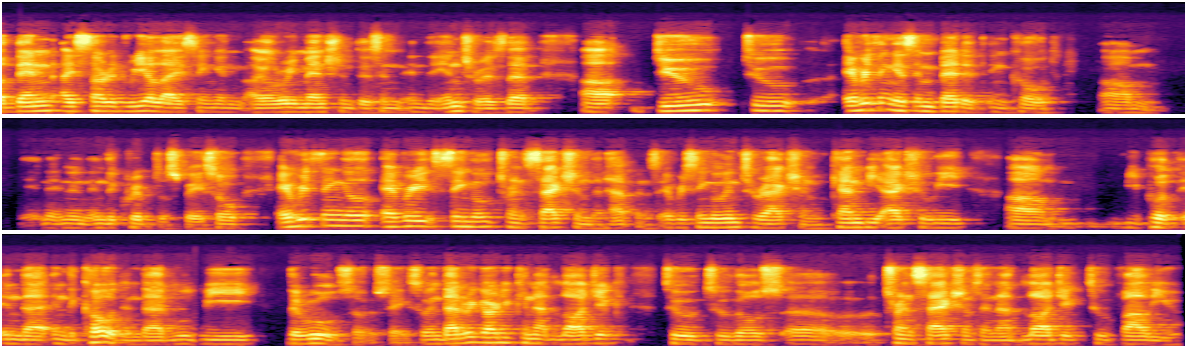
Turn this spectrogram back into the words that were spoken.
but then I started realizing, and I already mentioned this in, in the intro, is that uh, due to everything is embedded in code um, in, in, in, the crypto space. So every single every single transaction that happens, every single interaction can be actually um, be put in that in the code, and that will be the rules, so to say. So in that regard, you can add logic to to those uh, transactions and add logic to value.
